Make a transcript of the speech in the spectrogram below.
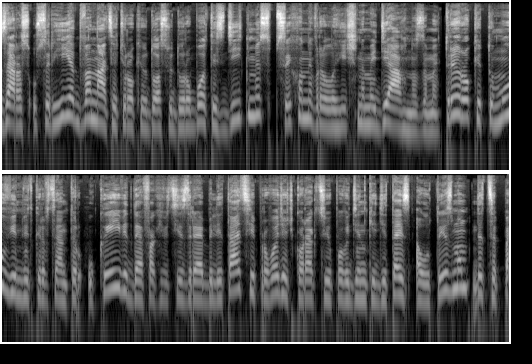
Зараз у Сергія 12 років досвіду роботи з дітьми з психоневрологічними діагнозами. Три роки тому він відкрив центр у Києві, де фахівці з реабілітації проводять корекцію поведінки дітей з аутизмом, ДЦП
